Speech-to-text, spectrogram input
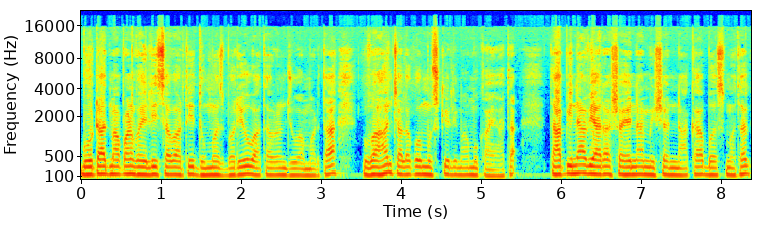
બોટાદમાં પણ વહેલી સવારથી ધુમ્મસભર્યું વાતાવરણ જોવા મળતા વાહન ચાલકો મુશ્કેલીમાં મુકાયા હતા. તાપીના વ્યારા શહેરના મિશન નાકા બસ મથક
